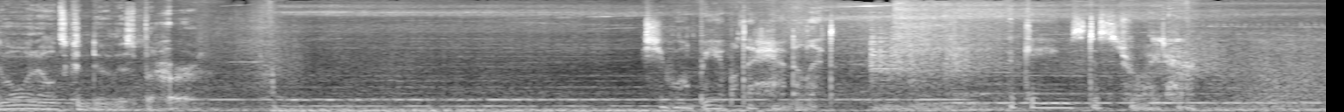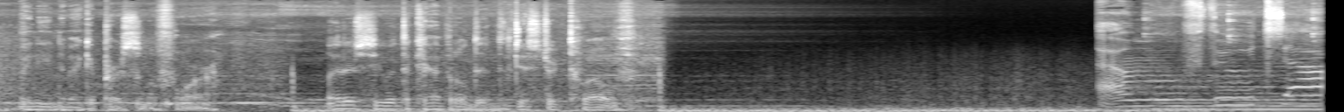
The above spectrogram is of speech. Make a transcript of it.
No one else can do this but her. She won't be able to handle it. The game's destroyed her. We need to make it personal for her. Let her see what the Capitol did to District 12. I move through time.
